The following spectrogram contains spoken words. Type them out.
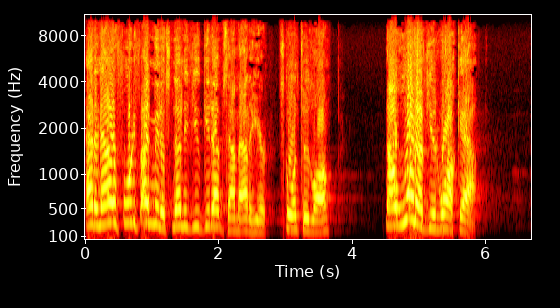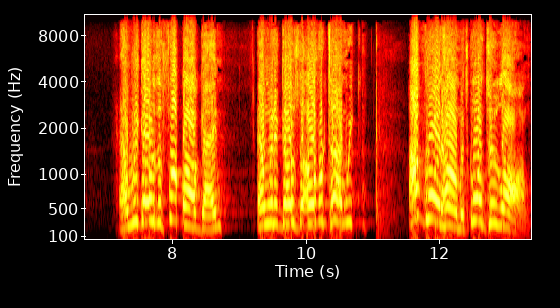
at an hour and 45 minutes, none of you get up and say, I'm out of here. It's going too long. Not one of you'd walk out. And we go to the football game, and when it goes to overtime, we, I'm going home. It's going too long.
